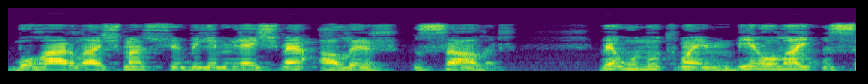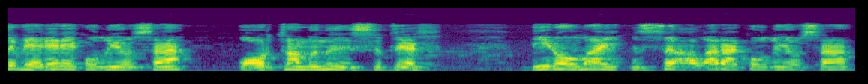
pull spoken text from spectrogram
buharlaşma, süblimleşme alır, ısı alır. Ve unutmayın bir olay ısı vererek oluyorsa ortamını ısıtır. Bir olay ısı alarak oluyorsa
